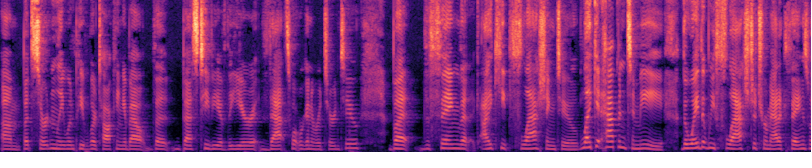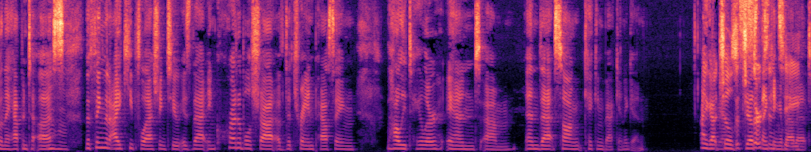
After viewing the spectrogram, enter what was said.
Um, but certainly, when people are talking about the best TV of the year, that's what we're going to return to. But the thing that I keep flashing to, like it happened to me, the way that we flash to traumatic things when they happen to us, the thing that I keep flashing to is that incredible shot of the train passing Holly Taylor and um, and that song kicking back in again. I got chills the just thinking about it.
